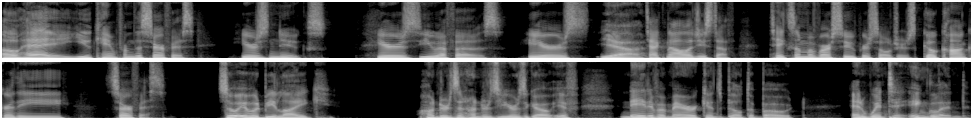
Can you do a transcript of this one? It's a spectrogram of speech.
oh, hey, you came from the surface. Here's nukes. Here's UFOs. Here's Yeah. technology stuff. Take some of our super soldiers. Go conquer the surface. So it would be like hundreds and hundreds of years ago if Native Americans built a boat and went to England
